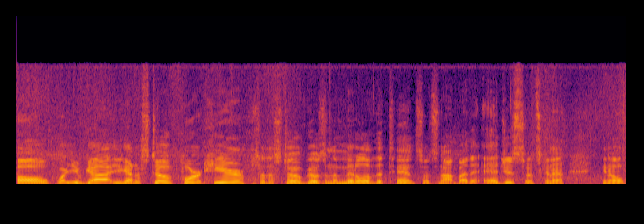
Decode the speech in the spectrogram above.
Oh, what you've got, you got a stove port here. So the stove goes in the middle of the tent, so it's not by the edges. So it's gonna, you know,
